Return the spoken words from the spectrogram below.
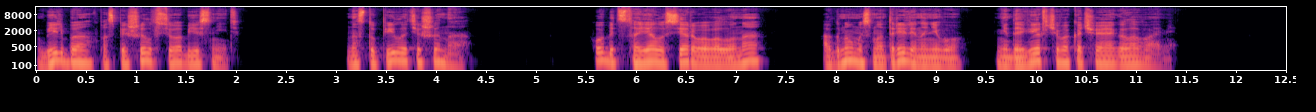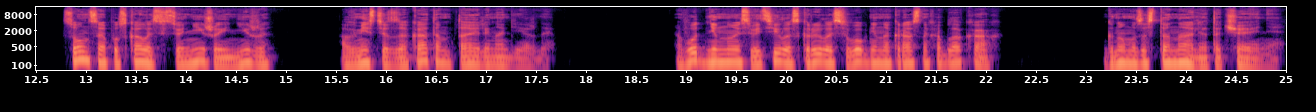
Бильбо поспешил все объяснить. Наступила тишина. Хоббит стоял у серого валуна, а гномы смотрели на него, недоверчиво качая головами. Солнце опускалось все ниже и ниже, а вместе с закатом таяли надежды. Вот дневное светило скрылось в огненно-красных облаках. Гномы застонали от отчаяния.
